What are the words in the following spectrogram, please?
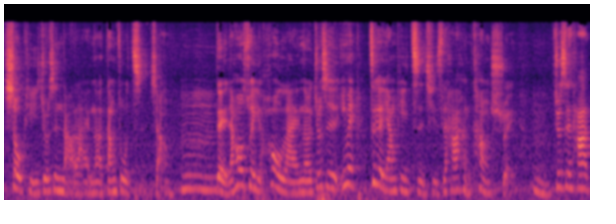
兽皮就是拿来呢当做纸张，嗯，对。然后所以后来呢，就是因为这个羊皮纸其实它很抗水，嗯就是它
